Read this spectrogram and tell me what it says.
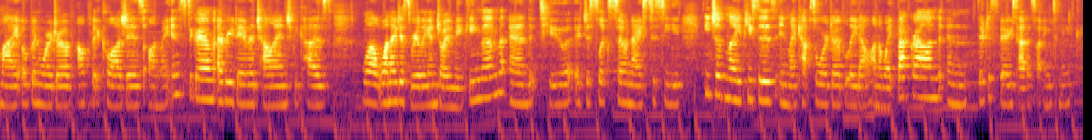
my open wardrobe outfit collages on my Instagram every day of the challenge because well, one, I just really enjoy making them, and two, it just looks so nice to see each of my pieces in my capsule wardrobe laid out on a white background, and they're just very satisfying to make.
